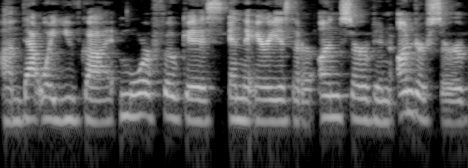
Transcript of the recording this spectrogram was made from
Um, that way, you've got more focus in the areas that are unserved and underserved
